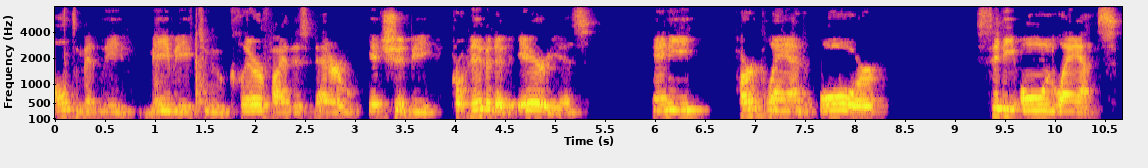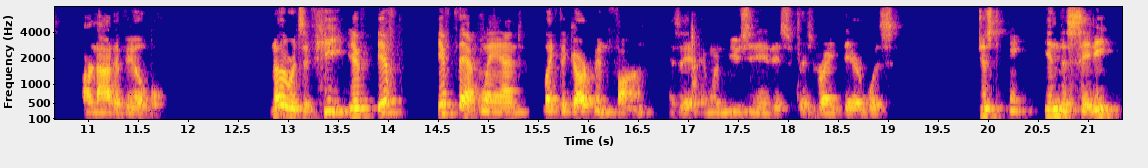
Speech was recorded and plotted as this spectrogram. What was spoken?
ultimately, maybe to clarify this better, it should be prohibited areas, any parkland or city-owned lands are not available. In other words, if he, if, if, if that land, like the Gartman Farm, as I, I'm using it as, as right there, was just in the city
